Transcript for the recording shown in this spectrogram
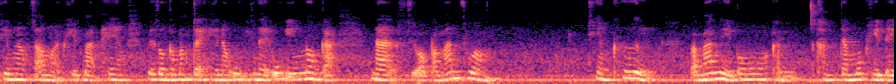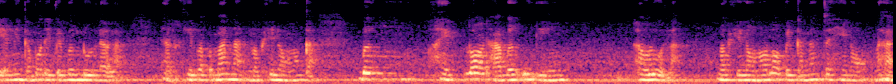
ทีมงานสาวหน่อยเพจบาดแพงไปส่งกำลังใจให้น้องอุ้งอิงในอุ้งอิงน้องกะน่าสิออกประมาณช่วง ที่ยงคืนประมาณนี้บ่คันคันจำบ่ผิดเด้แอดมินก็บ่ได้ไปเบิ่งดูแล้วล่ะนะก็คิดว่าประมาณนั้นเนาะพี่น้องเนาะกะเบิ่งให้รอถามเบิ่งอุ้งอิงเอาโหลดล่ะเนาะพี่น้องเนาะเราเป็นกำลังใจให้น้องนะคะ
